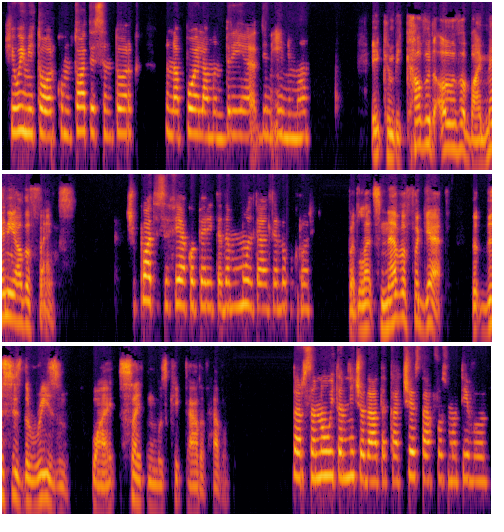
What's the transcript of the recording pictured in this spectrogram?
Și uimitor cum toate se întorc înapoi la mândrie din inimă It can be covered over by many other things, și poate să fie acoperite de multe alte lucruri. but let's never forget that this is the reason why Satan was kicked out of heaven. Dar să nu uităm niciodată că acesta a fost motivul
